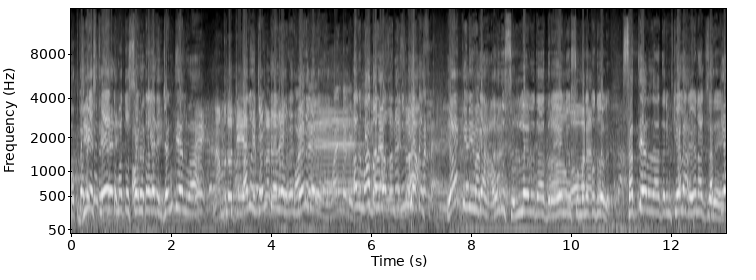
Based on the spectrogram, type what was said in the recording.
ಒಪ್ಕೊಬೇಕು ಅಂತ ಸ್ಟೇಟ್ ಕೇಳಿ. ಮತ್ತು ಅವ್ರು ಸೆಂಟ್ರಲ್ ಕೇಳಿ. ಜಂಟಿ ಅಲ್ವಾ ನಮ್ದು ಅದು ಜಂಟಿ ಅಲ್ವಾ ಅವ್ರೆ? ಬೇರೆ ಬೇರೆ ಅದು ಮಾತಾಡಬಾರ್ದು ಅಂತ ನಿಮ್ಗೆ ಯಾಕೆ- ಯಾಕೆ ನೀವು ಈಗ ಅವರು ಸುಳ್ಳು ಹೇಳುದಾದ್ರೆ ನೀವು ಸುಮ್ಮನೆ ಕೂತ್ಕೊಳ್ಳಿ ಸತ್ಯ ಹೇಳುದಾದ್ರೆ ನಿಮ್ಗೆ ಕೇಳಿದ್ರೆ ಏನಾಗ್ತದೆ ಸತ್ಯ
